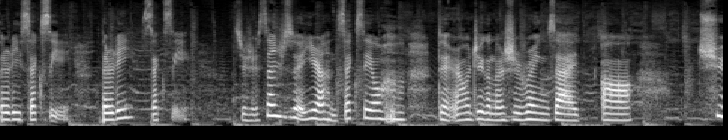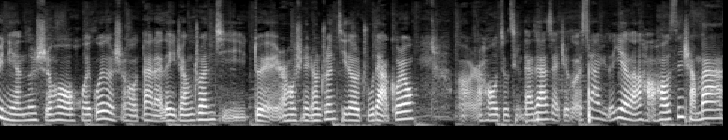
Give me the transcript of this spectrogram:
Thirty Sexy，Thirty Sexy，就是三十岁依然很 sexy 哦。对，然后这个呢是 Rain 在啊。 去年的时候回归的时候带来的一张专辑，对，然后是那张专辑的主打歌哟，啊，然后就请大家在这个下雨的夜晚好好欣赏吧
